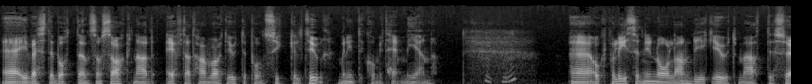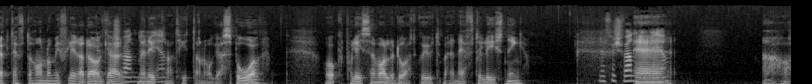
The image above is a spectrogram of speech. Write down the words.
eh, i Västerbotten som saknad efter att han varit ute på en cykeltur men inte kommit hem igen. Mm -hmm. Och polisen i Norrland gick ut med att de sökt efter honom i flera dagar men utan att hitta några spår. Och polisen valde då att gå ut med en efterlysning. Nu försvann eh, igen. Jaha.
